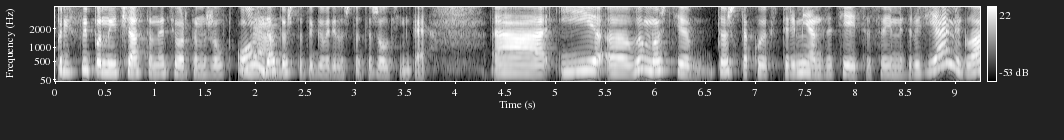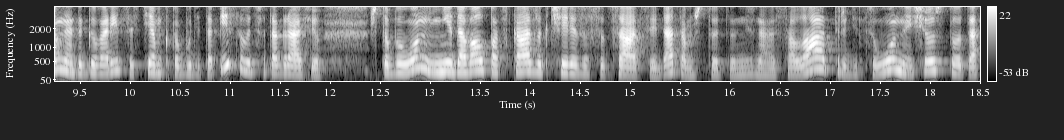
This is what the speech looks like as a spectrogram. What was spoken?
присыпанный часто натертым желтком, да, то, что ты говорила, что это желтенькое. А, и э, вы можете тоже такой эксперимент затеять со своими друзьями. Главное договориться с тем, кто будет описывать фотографию, чтобы он не давал подсказок через ассоциации, да, там, что это, не знаю, салат, традиционный, еще что-то,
